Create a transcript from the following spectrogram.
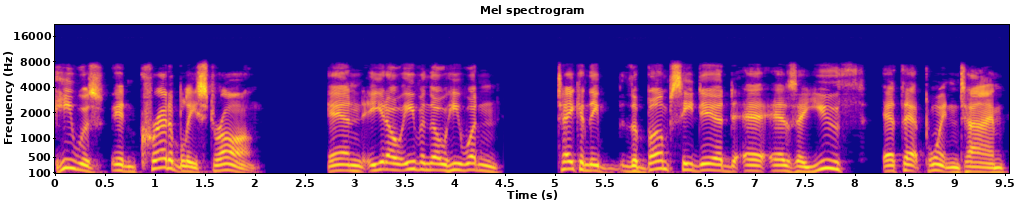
he was incredibly strong. And, you know, even though he wasn't taking the, the bumps he did a, as a youth at that point in time,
